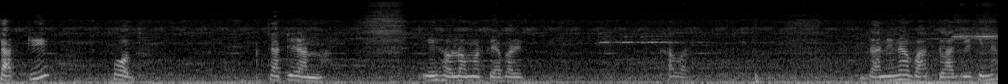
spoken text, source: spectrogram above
চারটি পদ। চারটি রান্না। এই হলো আমার ফেভারিট খাবার। জানি না ভাত লাগবে কি না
